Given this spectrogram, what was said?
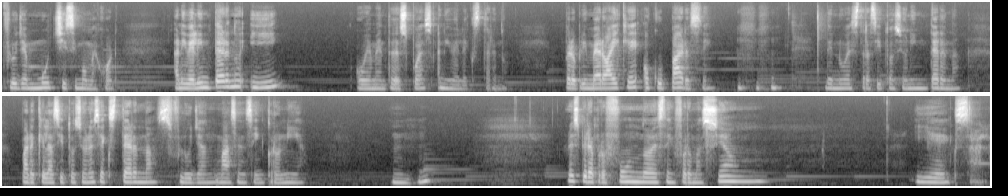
fluye muchísimo mejor. A nivel interno y obviamente después a nivel externo. Pero primero hay que ocuparse de nuestra situación interna para que las situaciones externas fluyan más en sincronía. Respira profundo esta información y exhala.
